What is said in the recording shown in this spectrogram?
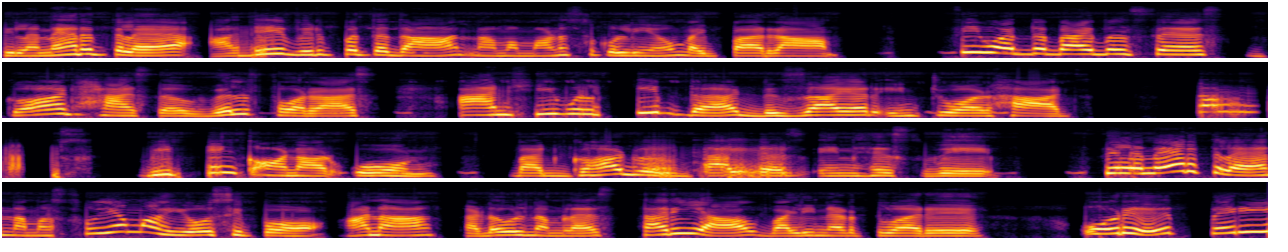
சில நேரத்துல அதே விருப்பத்தை தான் நம்ம மனசுக்குள்ளேயும் வைப்பாராம் See what the Bible says. God has a will for us and he will keep the desire into our hearts. Sometimes we think on our own, but God will guide us in his way. சில நேரத்துல நம்ம சுயமா யோசிப்போம் ஆனா கடவுள் நம்மளை சரியா வழி நடத்துவாரு ஒரு பெரிய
